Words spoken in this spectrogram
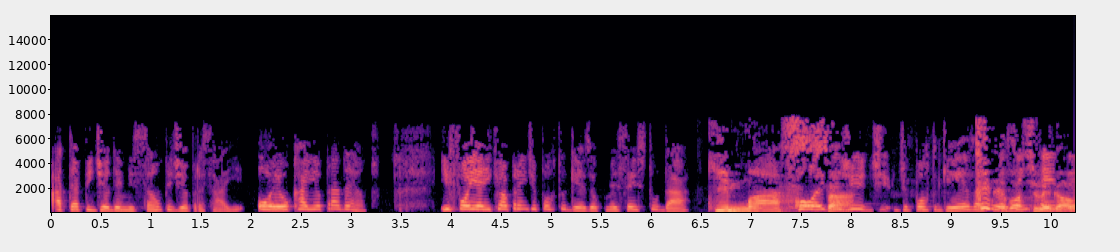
até pedir demissão, pedia para sair, ou eu caía para dentro. E foi aí que eu aprendi português. Eu comecei a estudar. Que massa! Coisas de, de, de português. Que negócio legal.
